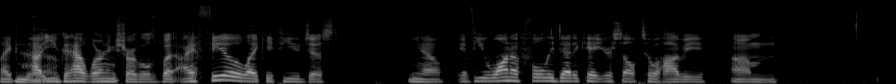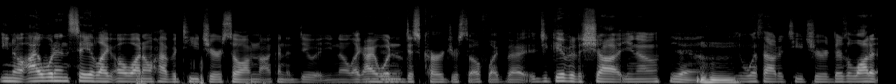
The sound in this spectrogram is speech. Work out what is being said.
like how you could have learning struggles but i feel like if you just you know, if you want to fully dedicate yourself to a hobby, um, you know, I wouldn't say like, oh, I don't have a teacher, so I'm not gonna do it. You know, like I wouldn't discourage yourself like that. You give it a shot. You know, Yeah. Mhm. without a teacher, there's a lot of,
